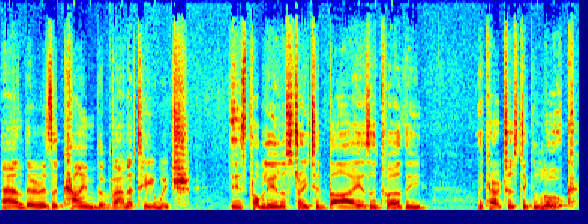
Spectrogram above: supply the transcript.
And there is a kind of vanity which is probably illustrated by, as it were, the, the characteristic look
